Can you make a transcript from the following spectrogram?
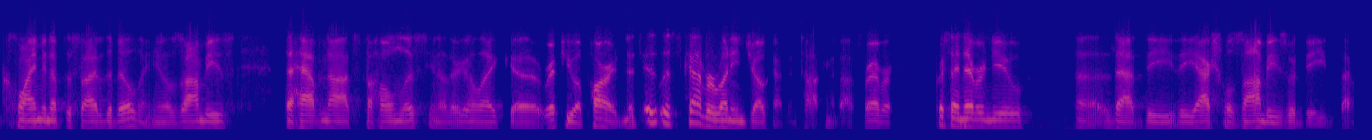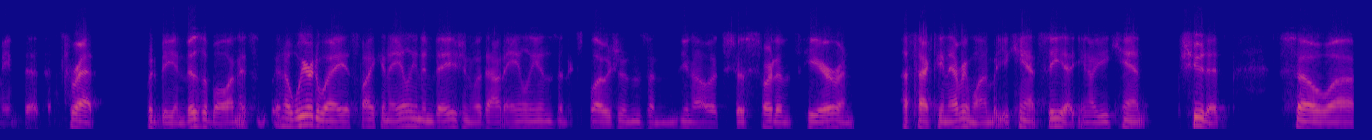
climbing up the side of the building. You know, zombies, the have-nots, the homeless. You know, they're gonna like uh, rip you apart. And it, it was kind of a running joke I've been talking about forever. Of course, I never knew uh, that the the actual zombies would be. I mean, the, the threat would be invisible. And it's in a weird way, it's like an alien invasion without aliens and explosions, and you know, it's just sort of here and affecting everyone, but you can't see it. You know, you can't shoot it. So. Uh,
